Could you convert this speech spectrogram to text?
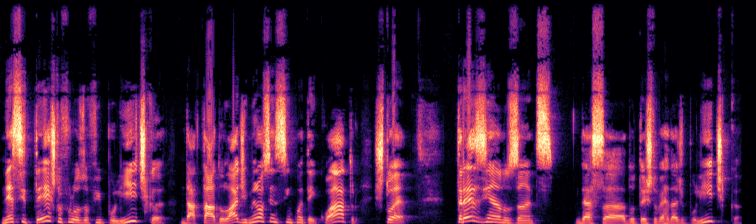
Nesse texto, Filosofia e Política, datado lá de 1954, isto é, 13 anos antes dessa do texto Verdade Política,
